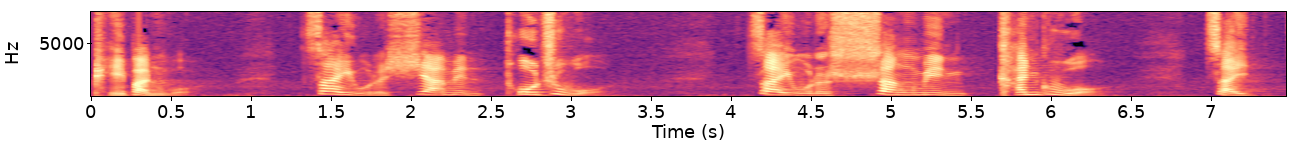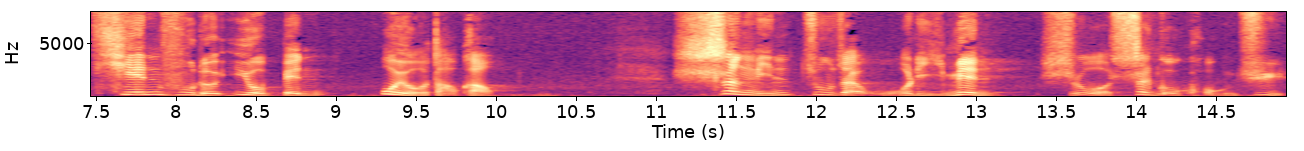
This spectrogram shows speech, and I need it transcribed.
陪伴我，在我的下面托住我，在我的上面看顾我，在天父的右边。”为我祷告，圣灵住在我里面，使我胜过恐惧，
